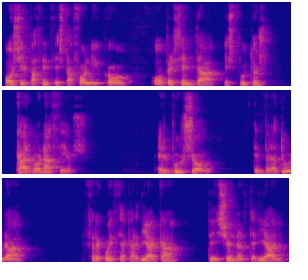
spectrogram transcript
o si el paciente está fónico o presenta esputos carbonáceos. El pulso, temperatura, frecuencia cardíaca, tensión arterial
